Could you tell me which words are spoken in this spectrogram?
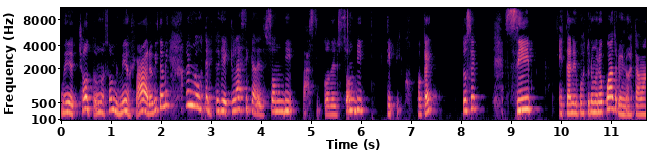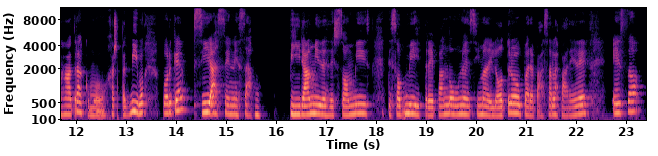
medio choto, unos zombies medio raros, ¿viste? A mí, a mí me gusta la historia clásica del zombie básico, del zombie típico, ¿ok? Entonces, sí está en el puesto número 4 y no está más atrás como hashtag vivo, porque sí hacen esas pirámides de zombies, de zombies trepando uno encima del otro para pasar las paredes. Eso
